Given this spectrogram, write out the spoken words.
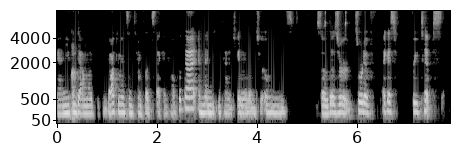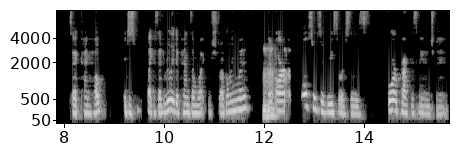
And you can download different documents and templates that can help with that. And then you can kind of tailor them to your own needs. So those are sort of, I guess, free tips to kind of help. It just, like I said, it really depends on what you're struggling with. Mm-hmm. There are all sorts of resources for practice management.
